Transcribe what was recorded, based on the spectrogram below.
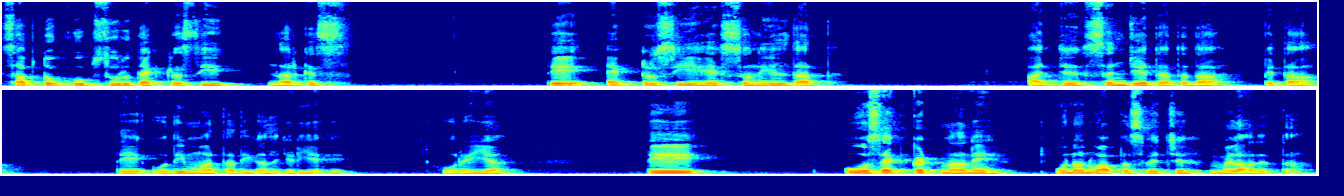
ਸਭ ਤੋਂ ਖੂਬਸੂਰਤ ਐਕਟਰਸ ਸੀ ਨਰਗਿਸ। ਤੇ ਐਕਟਰ ਸੀ ਇਹ ਸੁਨੀਲ ਦੱਤ। ਅੱਜ ਸੰਜੇ ਦੱਤ ਦਾ ਪਿਤਾ ਤੇ ਉਹਦੀ ਮਾਤਾ ਦੀ ਗੱਲ ਜਿਹੜੀ ਇਹ ਹੋ ਰਹੀ ਆ। ਤੇ ਉਸ ਇੱਕ ਘਟਨਾ ਨੇ ਉਹਨਾਂ ਨੂੰ ਆਪਸ ਵਿੱਚ ਮਿਲਾ ਦਿੱਤਾ।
